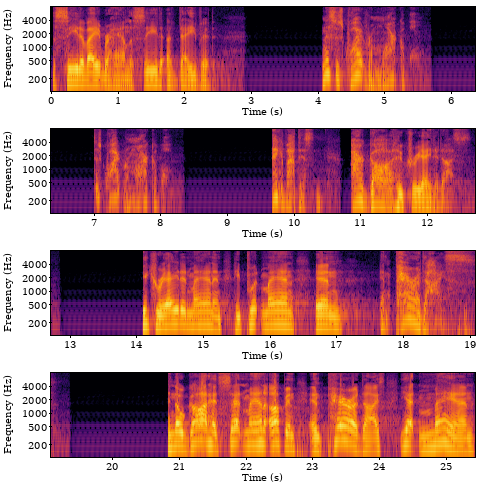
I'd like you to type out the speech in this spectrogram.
the seed of Abraham, the seed of David. And this is quite remarkable. This is quite remarkable. Think about this. Our God who created us. He created man and he put man in, in paradise. And though God had set man up in, in paradise, yet man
